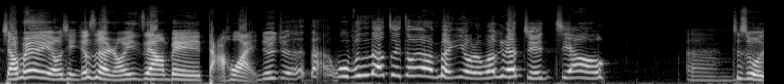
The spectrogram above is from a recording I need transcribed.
小朋友的友情就是很容易这样被打坏，你就觉得他我不是他最重要的朋友了，我要跟他绝交。嗯，这是我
